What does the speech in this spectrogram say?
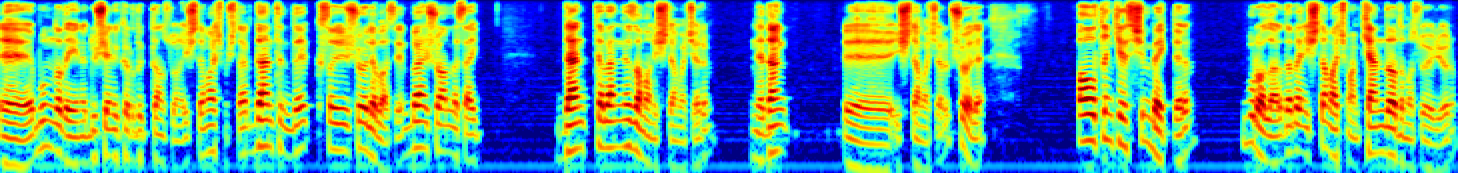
e, bunda da yine düşeni kırdıktan sonra işlem açmışlar. Dent'in de kısaca şöyle bahsedeyim. Ben şu an mesela Dent'te ben ne zaman işlem açarım? Neden e, işlem açarım? Şöyle. Altın kesişim beklerim. Buralarda ben işlem açmam. Kendi adıma söylüyorum.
